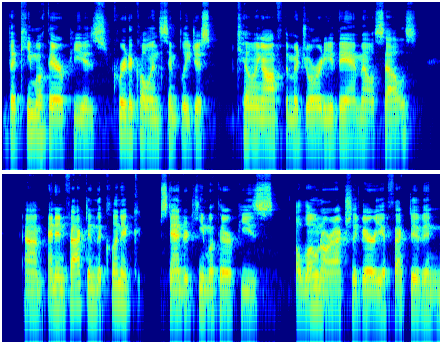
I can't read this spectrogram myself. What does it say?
the chemotherapy is critical in simply just killing off the majority of the AML cells, um, and in fact, in the clinic, standard chemotherapies alone are actually very effective in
